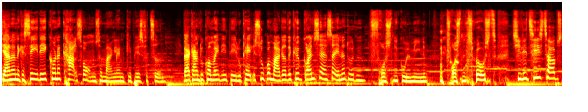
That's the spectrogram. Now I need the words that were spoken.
Stjernerne kan se, at det ikke kun er Karlsvognen, som mangler en GPS for tiden. Hver gang du kommer ind i det lokale supermarked og vil købe grøntsager, så ender du i den frosne guldmine. Frosne toast, chili cheese tops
